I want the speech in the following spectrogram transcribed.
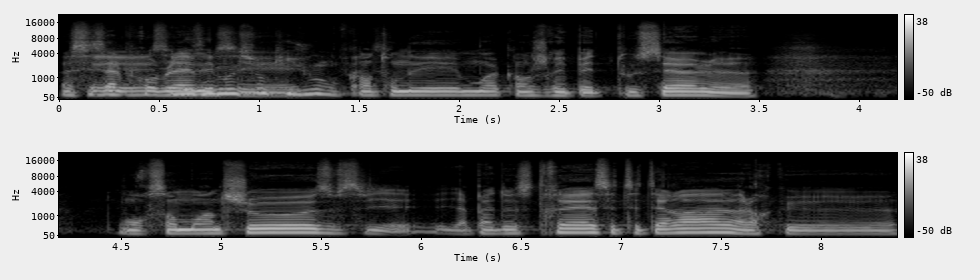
C'est c'est- ça le c'est problème. les émotions c'est qui jouent, en fait. Quand on est, moi, quand je répète tout seul, euh, on ressent moins de choses. Il n'y a pas de stress, etc. Alors que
